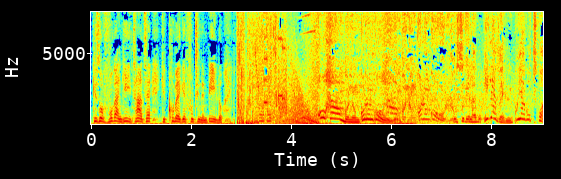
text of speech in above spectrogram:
ngizovuka ngiyithathe ngiqhubeke futhi nempilo. Uhambo noNkulunkulu. Kusukela ku11 kuya ku12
